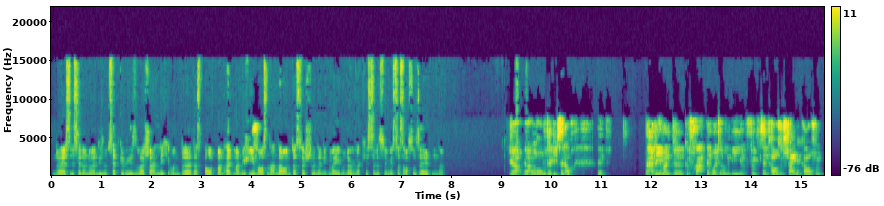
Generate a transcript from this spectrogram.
Naja, es ist ja dann nur in diesem Set gewesen wahrscheinlich und äh, das baut man halt mal nicht eben auseinander und das verschwindet nicht mal eben in irgendeiner Kiste, deswegen ist das auch so selten, ne? Ja, ja, oh, da gibt's denn auch, äh, da hatte jemand äh, gefragt, der wollte irgendwie 15.000 Steine kaufen,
